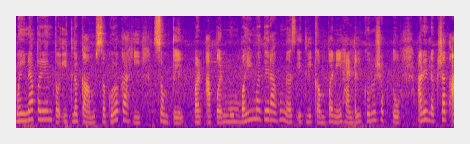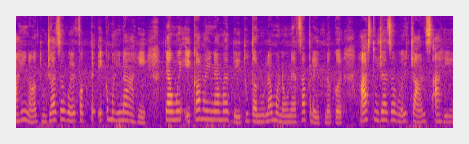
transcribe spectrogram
महिन्यापर्यंत इथलं काम सगळं काही संपेल. पण आपण मुंबईमध्ये राहूनच इथली कंपनी हँडल करू शकतो. आणि लक्षात आहे ना तुझ्याजवळ फक्त एक महिना आहे. त्यामुळे एका महिन्यामध्ये तू तनूला मनवण्याचा प्रयत्न कर. हाच तुझ्याजवळ चान्स आहे.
